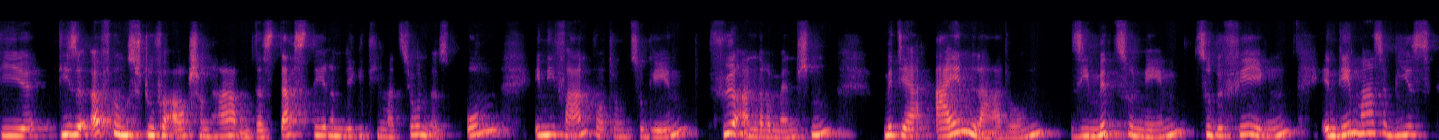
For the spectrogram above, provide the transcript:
die diese Öffnungsstufe auch schon haben, dass das deren Legitimation ist, um in die Verantwortung zu gehen für andere Menschen mit der Einladung, sie mitzunehmen, zu befähigen, in dem Maße, wie es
